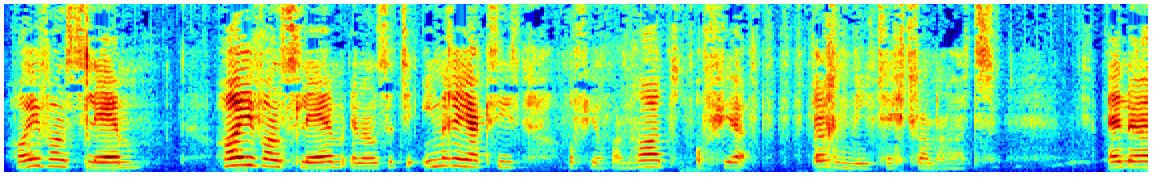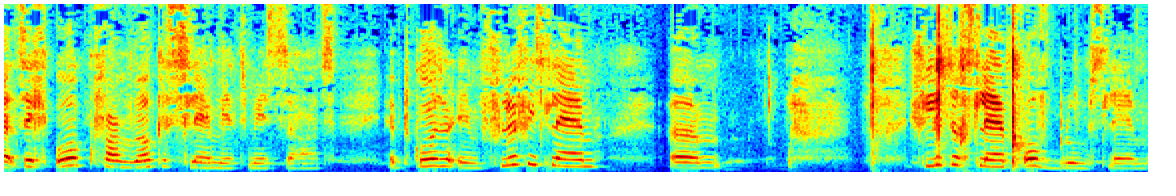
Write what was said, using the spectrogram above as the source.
hou je van slijm? Hou je van slijm? En dan zet je in de reacties of je ervan houdt of je er niet echt van houdt. En uh, zeg ook van welke slijm je het meeste houdt. Je hebt gekozen in fluffy slijm, um, glitterslijm of bloemslijm.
